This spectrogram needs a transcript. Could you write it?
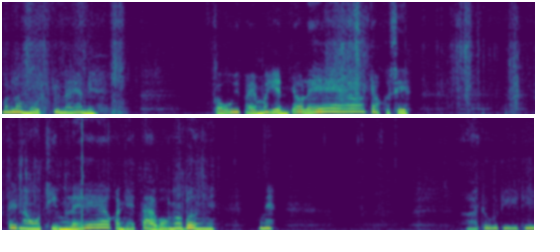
มันละมุดอยู่ในอันนี้ก็มีไผมาเห็นเจ้าแล้วเจ้าก็สิได้เนาทิมแล้วกันยายตาบอกมาเบิ่งนี่นี่หาดูดีดี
